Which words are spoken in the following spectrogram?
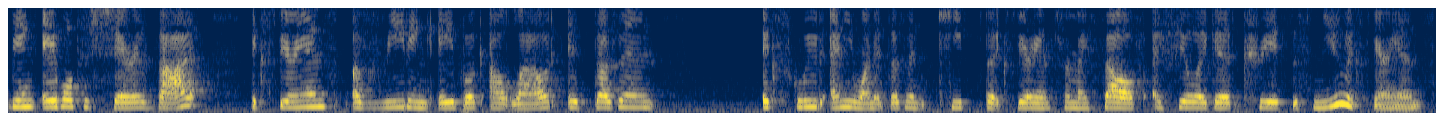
being able to share that experience of reading a book out loud, it doesn't exclude anyone. It doesn't keep the experience for myself. I feel like it creates this new experience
